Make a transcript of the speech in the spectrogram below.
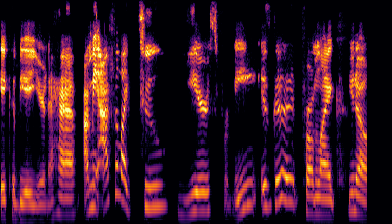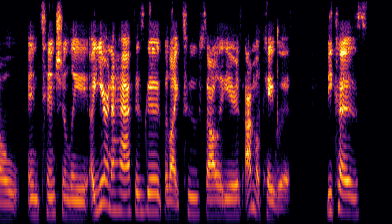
It could be a year and a half. I mean, I feel like two years for me is good from like, you know, intentionally. A year and a half is good, but like two solid years, I'm okay with because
